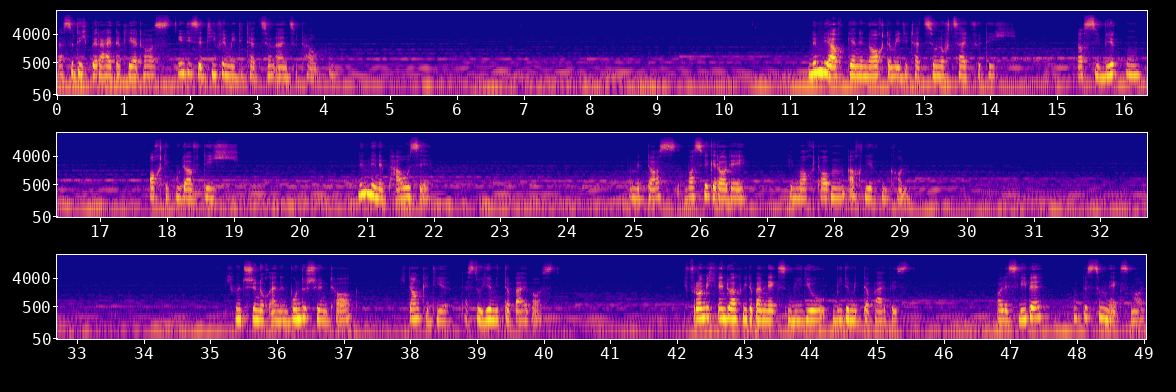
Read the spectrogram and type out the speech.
dass du dich bereit erklärt hast, in diese tiefe Meditation einzutauchen. Nimm dir auch gerne nach der Meditation noch Zeit für dich. Lass sie wirken. Achte gut auf dich. Nimm dir eine Pause damit das, was wir gerade gemacht haben, auch wirken kann. Ich wünsche dir noch einen wunderschönen Tag. Ich danke dir, dass du hier mit dabei warst. Ich freue mich, wenn du auch wieder beim nächsten Video wieder mit dabei bist. Alles Liebe und bis zum nächsten Mal.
